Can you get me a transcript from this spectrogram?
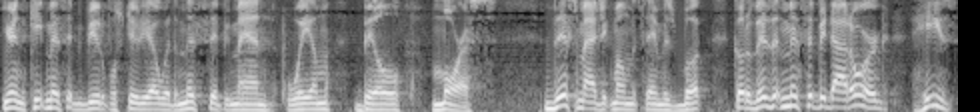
You're in the Keep Mississippi Beautiful studio with the Mississippi man, William Bill Morris. This Magic Moment's name his book. Go to visitmississippi.org. He's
